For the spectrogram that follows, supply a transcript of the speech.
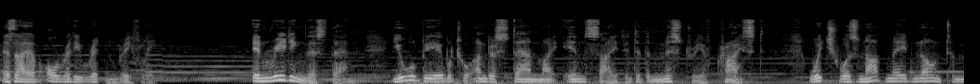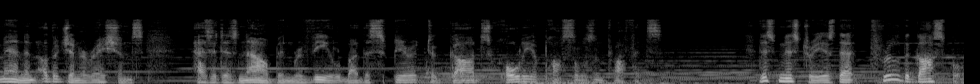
as I have already written briefly. In reading this, then, you will be able to understand my insight into the mystery of Christ, which was not made known to men in other generations, as it has now been revealed by the Spirit to God's holy apostles and prophets. This mystery is that through the gospel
